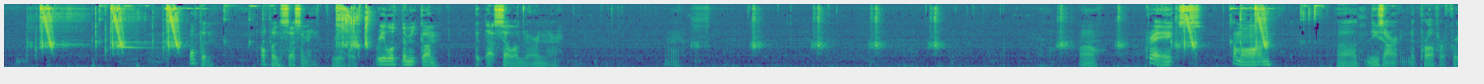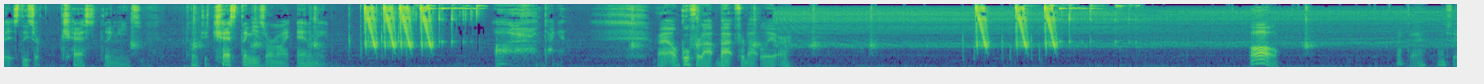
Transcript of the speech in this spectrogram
Open. Open sesame. Reload. Reload the meat gun. Put that cylinder in there. Oh. Crates. Come on. Uh, these aren't the proper crates. These are chest thingies. I Told you, chest thingies are my enemy. Right, I'll go for that, back for that later. Oh. Okay, I see.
